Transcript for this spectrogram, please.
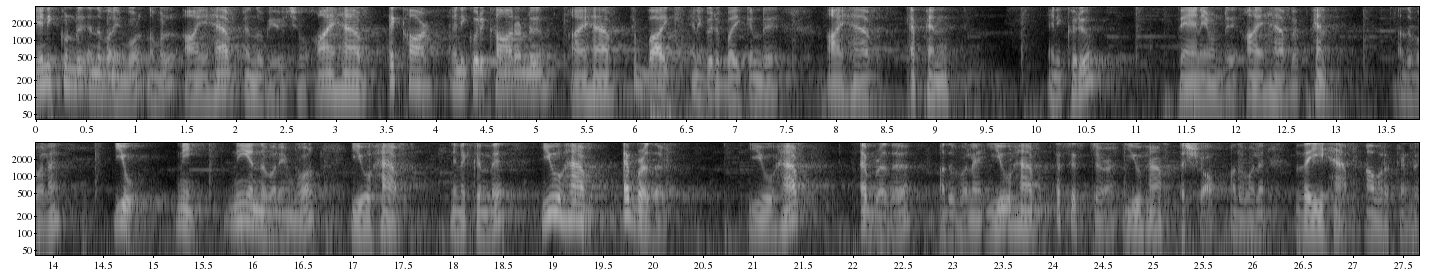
എനിക്കുണ്ട് എന്ന് പറയുമ്പോൾ നമ്മൾ ഐ ഹാവ് എന്ന് ഉപയോഗിച്ചു. ഐ ഹാവ് എ കാർ എനിക്കൊരു കാറുണ്ട് ഐ ഹാവ് എ ബൈക്ക് എനിക്കൊരു ബൈക്കുണ്ട് ഐ ഹാവ് എ പെൻ എനിക്കൊരു പേനയുണ്ട്. ഐ ഹാവ് എ പെൻ അതുപോലെ യു നീ നീ എന്ന് പറയുമ്പോൾ യു ഹാവ് നിനക്കുണ്ട്. You have a brother you have a brother അതുപോലെ you have a sister you have a shop അതുപോലെ ദൈ ഹാവ് അവർക്കുണ്ട്.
